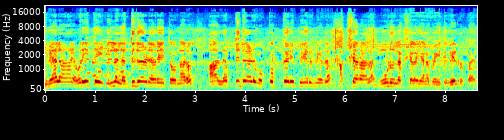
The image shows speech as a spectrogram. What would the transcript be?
ఈవేళ ఎవరైతే ఇళ్ళ లబ్ధిదారుడు ఎవరైతే ఉన్నారో ఆ లబ్ధిదారుడు ఒక్కొక్కరి పేరు మీద అక్షరాల మూడు లక్షల ఎనభై ఐదు వేల రూపాయలు.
